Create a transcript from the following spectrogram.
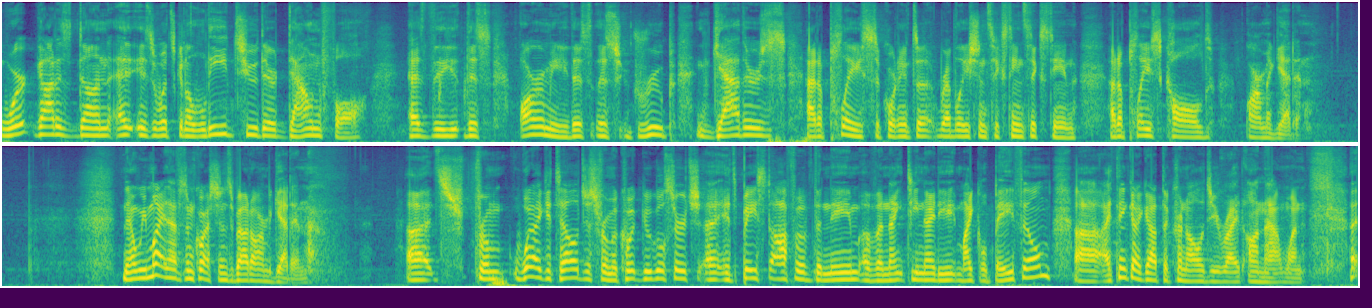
work God has done is what's going to lead to their downfall as the, this army, this, this group gathers at a place, according to Revelation 16 16, at a place called Armageddon. Now, we might have some questions about Armageddon. Uh, from what I could tell, just from a quick Google search, uh, it's based off of the name of a 1998 Michael Bay film. Uh, I think I got the chronology right on that one. Uh,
